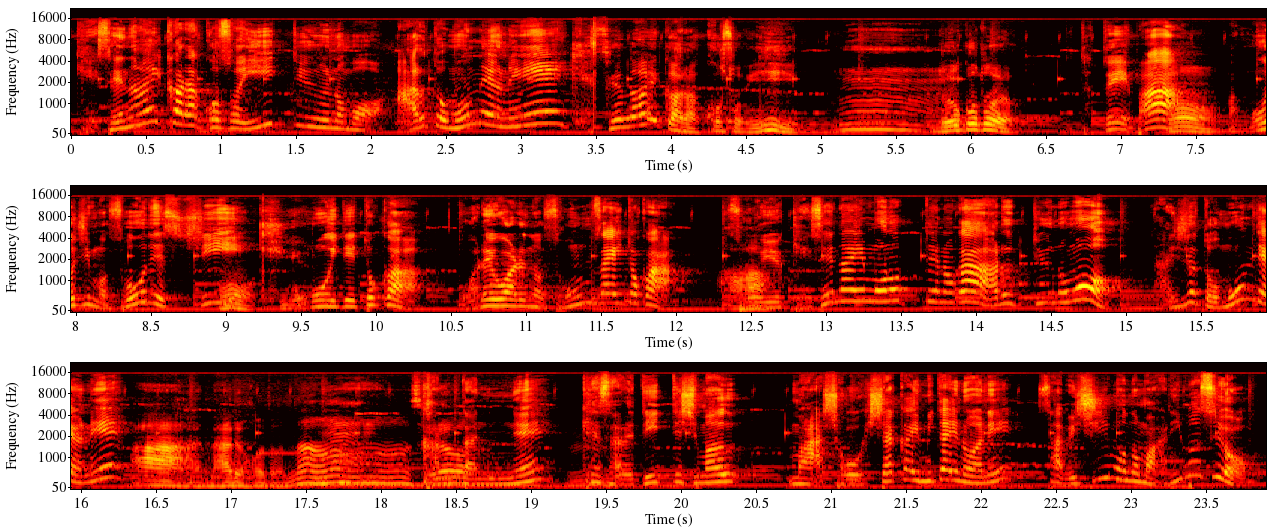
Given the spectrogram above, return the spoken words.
ん。消せないからこそいいっていうのもあると思うんだよね。消せないからこそいい。うん。どういうことよ？例えば、うん。まあ、文字もそうですしうん思い出とか我々の存在とかそういう消せないものってのがあるっていうのも大事だと思うんだよね。ああなるほどな、それは。簡単にね消されていってしまう。まあ消費社会みたいのはね寂しいものもありますよ。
